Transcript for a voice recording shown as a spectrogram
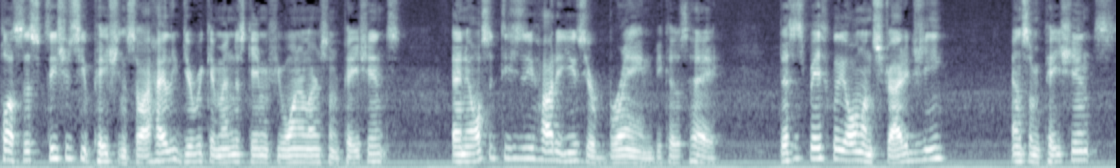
Plus, this teaches you patience, so I highly do recommend this game if you want to learn some patience. And it also teaches you how to use your brain because hey, this is basically all on strategy and some patience.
